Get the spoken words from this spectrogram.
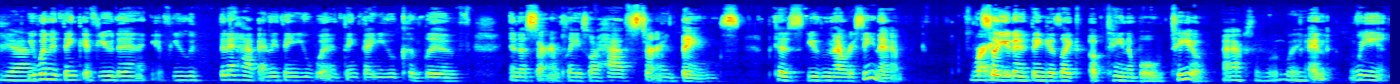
Yeah. you wouldn't think if you didn't if you didn't have anything you wouldn't think that you could live in a certain place or have certain things because you've never seen it right. so you didn't think it's like obtainable to you Absolutely. and we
